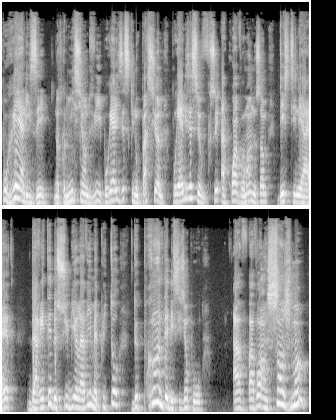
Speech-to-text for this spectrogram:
pour réaliser notre mission de vie, pour réaliser ce qui nous passionne, pour réaliser ce à quoi vraiment nous sommes destinés à être d'arrêter de subir la vie, mais plutôt de prendre des décisions pour avoir un changement,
